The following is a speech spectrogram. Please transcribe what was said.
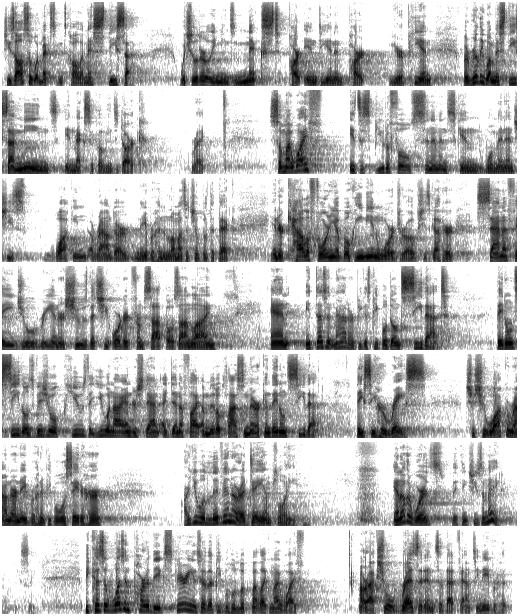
She's also what Mexicans call a mestiza, which literally means mixed, part Indian and part European. But really, what mestiza means in Mexico means dark right? So my wife is this beautiful cinnamon skinned woman, and she's walking around our neighborhood in Lomas de Chapultepec in her California bohemian wardrobe. She's got her Santa Fe jewelry and her shoes that she ordered from Zappos online. And it doesn't matter because people don't see that. They don't see those visual cues that you and I understand, identify a middle class American. They don't see that. They see her race. Should she walk around our neighborhood and people will say to her, Are you a live in or a day employee? In other words, they think she's a maid, obviously. Because it wasn't part of the experience of the people who look like my wife are actual residents of that fancy neighborhood.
